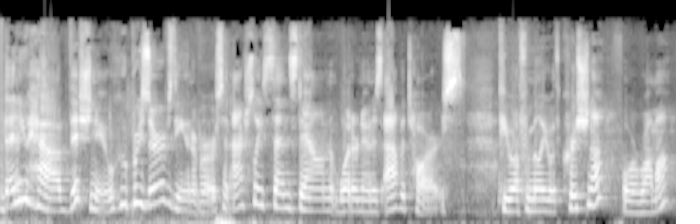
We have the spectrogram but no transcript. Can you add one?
Then you have Vishnu, who preserves the universe and actually sends down what are known as avatars. If you are familiar with Krishna or Rama,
